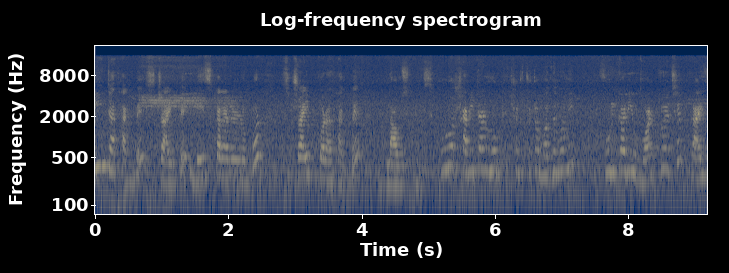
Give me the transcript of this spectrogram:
এইটা থাকবে স্ট্রাইপে বেস কালারের ওপর স্ট্রাইপ করা থাকবে ব্লাউজ পিস পুরো শাড়িটার মধ্যে ছোটো ছোটো মধুবনী ফুলকারি ওয়ার্ক রয়েছে প্রাইস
